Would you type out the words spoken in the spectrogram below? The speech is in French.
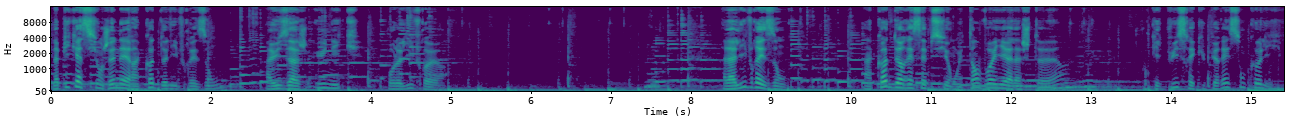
L'application génère un code de livraison à usage unique pour le livreur. À la livraison, un code de réception est envoyé à l'acheteur pour qu'il puisse récupérer son colis.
